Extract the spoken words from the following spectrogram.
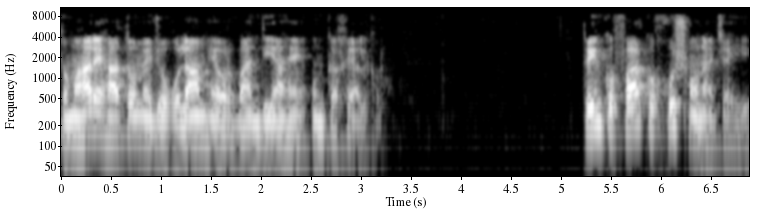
تمہارے ہاتھوں میں جو غلام ہیں اور باندیاں ہیں، ان کا خیال کرو۔ تو ان کفار کو خوش ہونا چاہیے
